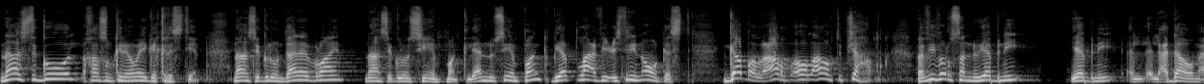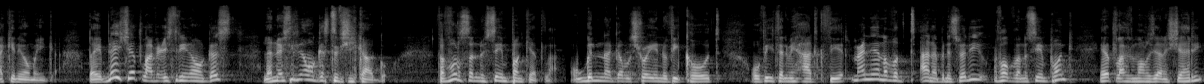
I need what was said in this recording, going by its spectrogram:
ناس تقول خصم كيني أوميجا كريستيان. ناس يقولون دانيال براين ناس يقولون سي إم بانك. لأنه سي إم بانك بيطلع في 20 August قبل عرض All Out بشهر. ففي فرصة إنه يبني يبني العداوة مع كيني أوميجا. طيب ليش يطلع في 20 August؟ لأنه 20 August في شيكاغو. ففرصة إنه سي إم بانك يطلع. وقلنا قبل شوي إنه في كود وفي تلميحات كثير. مع إني أنا ضد أنا بالنسبة لي أفضل انه سي إم بانك يطلع في المهرجان الشهري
